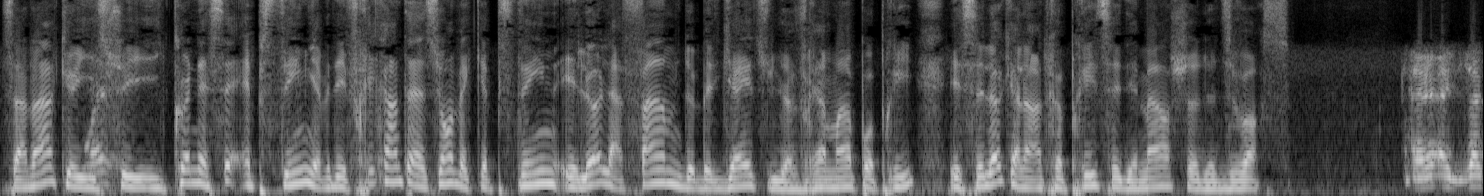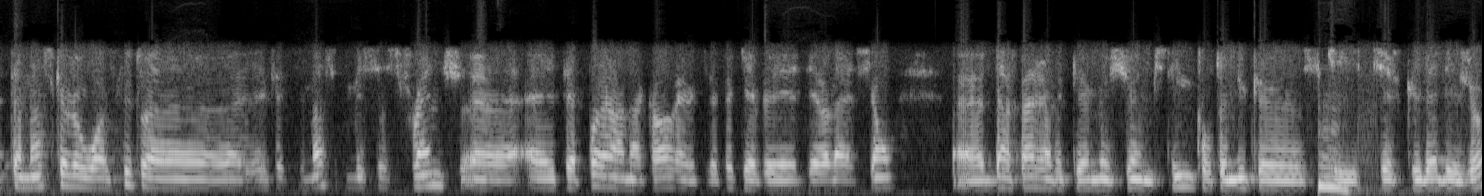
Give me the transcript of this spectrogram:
Ça a l'air qu'il Ouais. se- il connaissait Epstein, il y avait des fréquentations avec Epstein, et là, la femme de Bill Gates lui a vraiment pas pris, et c'est là qu'elle a entrepris ses démarches de divorce. Euh, Exactement. Ce que le Wall Street, effectivement, c'est que Mrs. French n'était pas en accord avec le fait qu'il y avait des relations euh, d'affaires avec M. Epstein, compte tenu que ce qui circulait déjà.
